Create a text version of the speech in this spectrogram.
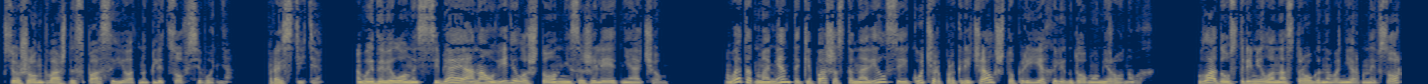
Все же он дважды спас ее от наглецов сегодня. «Простите». Выдавил он из себя, и она увидела, что он не сожалеет ни о чем. В этот момент экипаж остановился, и кучер прокричал, что приехали к дому Мироновых. Влада устремила на Строганова нервный взор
